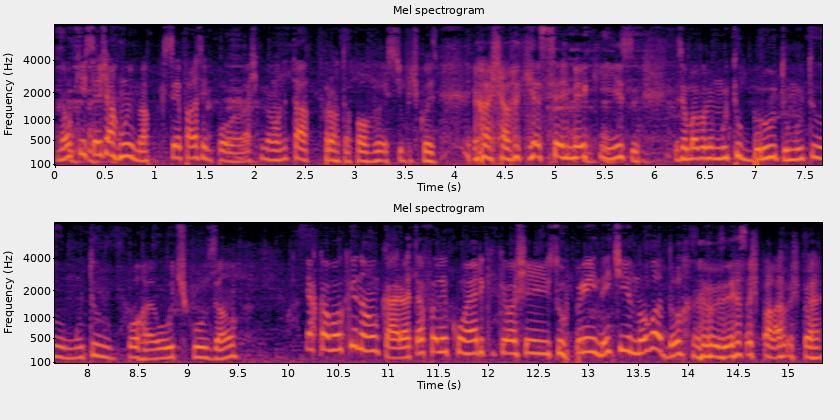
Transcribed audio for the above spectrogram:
Não que seja ruim, mas porque você fala assim, pô, acho que minha mãe não tá pronta pra ouvir esse tipo de coisa. Eu achava que ia ser meio que isso. Ia ser um bagulho muito bruto, muito, muito, porra, old schoolzão. E acabou que não, cara. Eu até falei com o Eric que eu achei surpreendente e inovador. Eu usei essas palavras para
